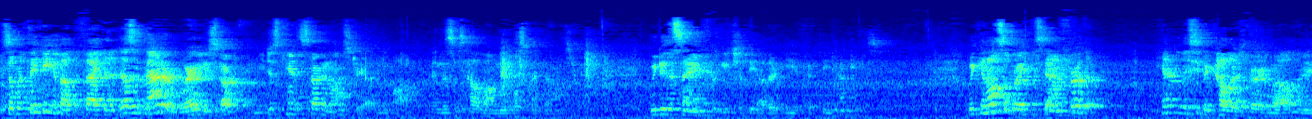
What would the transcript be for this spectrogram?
So we're thinking about the fact that it doesn't matter where you start from. You just can't start in Austria in the model. And this is how long we will spend in Austria. We do the same for each of the other EU15 countries. We can also break this down further. You can't really see the colors very well, and I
